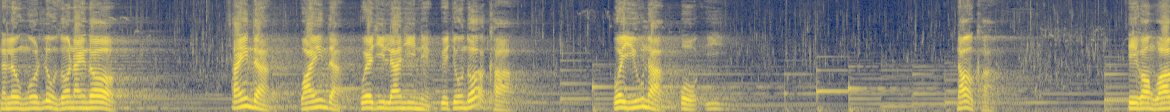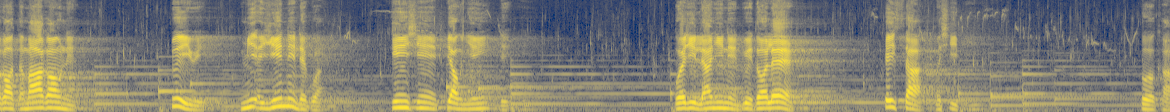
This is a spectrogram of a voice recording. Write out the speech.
နှလုံးကိုလှုံ့ဆော်နိုင်သောဆိုင်းတံဝိုင်းတံပွဲကြီးလမ်းကြီးနှင့်တွေ့ကြုံသောအခါဝေယူနာပေါ်၏ နောက်အခါဒီကောင်ဝါကောင်သမားကောင်နှင့်တွေ့၍မြစ်အရင်းနှင့်တကွကင်းရှင်းပျောက်ငြိမ်းလေပွဲကြီးလမ်းကြီးနှင့်တွေ့တော်လဲကိစ္စမရှိပြီထိုအခါ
